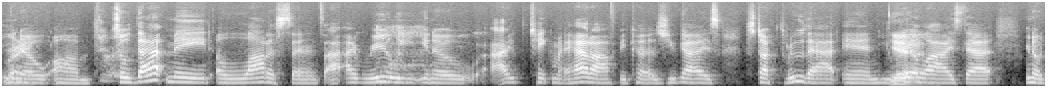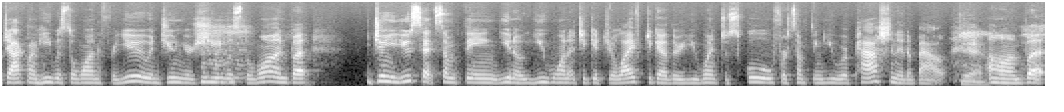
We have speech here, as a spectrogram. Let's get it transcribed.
You Right. know, um, so that made a lot of sense. I, I really, you know, I take my hat off because you guys stuck through that and you Yeah. realized that you know Jacqueline, he was the one for you, and Junior, she was Mhm. the one, but. Junior, you said something, you know, you wanted to get your life together. You went to school for something you were passionate about. Yeah. Um, but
